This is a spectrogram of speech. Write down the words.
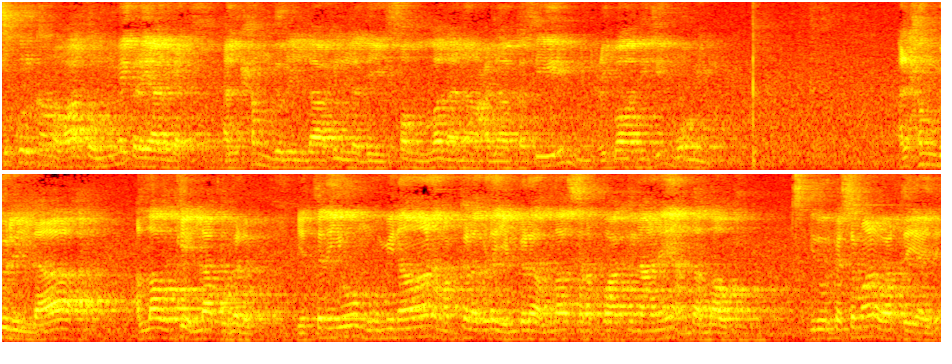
சுக்குருக்கான வார்த்தை ஒண்ணுமே கிடையாதுங்க. அல்ஹம்துலில்லாஹி அல்லதி ஃபல்லலனா அலா கசீரின் மின் இபாதிஹி முஃமினீன். அல்ஹம்துலில்லாஹ். அல்லாவுக்கு எல்லா புகழும். எத்தனையோ மூமினான மக்களை விட எங்களை அல்லாஹ் சிறப்பாக்குனானே அந்த அல்லாவுக்கு. இது ஒரு கஷ்டமான வார்த்தையா இது?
